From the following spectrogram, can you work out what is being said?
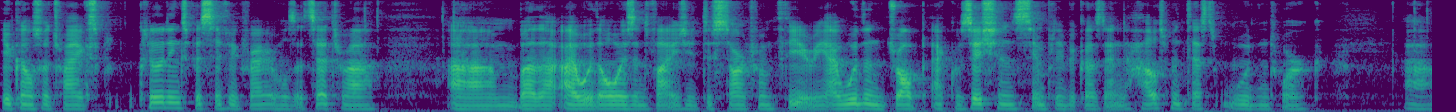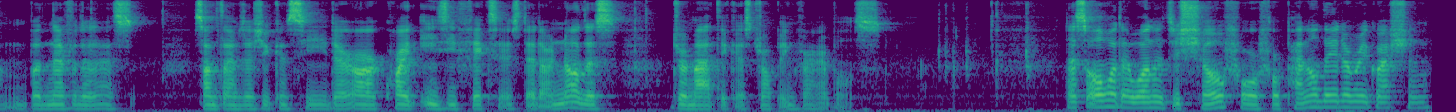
You can also try excluding specific variables, etc. Um, but I would always advise you to start from theory. I wouldn't drop acquisitions simply because then the Hausman test wouldn't work. Um, but nevertheless, sometimes as you can see, there are quite easy fixes that are not as dramatic as dropping variables. That's all what I wanted to show for, for panel data regression.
